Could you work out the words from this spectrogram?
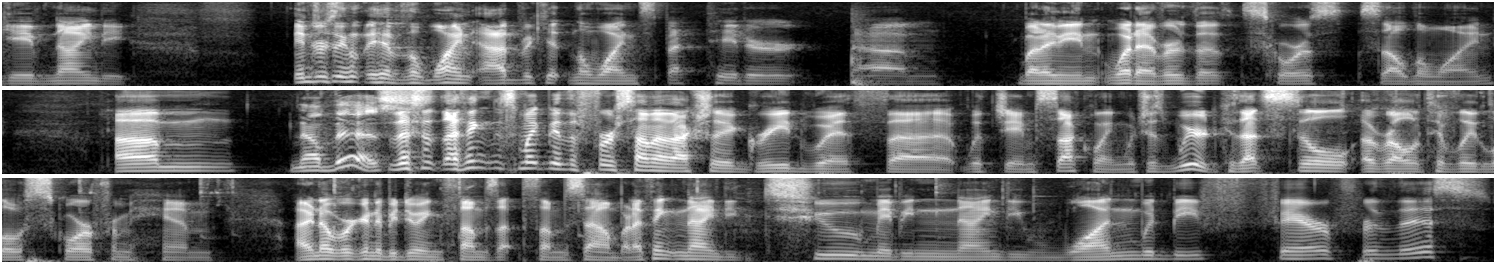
gave 90. Interesting that they have the Wine Advocate and the Wine Spectator. Um, but I mean, whatever. The scores sell the wine. Um, Now this. this is, I think this might be the first time I've actually agreed with uh, with James Suckling, which is weird because that's still a relatively low score from him. I know we're going to be doing thumbs up, thumbs down, but I think 92, maybe 91 would be fair for this.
